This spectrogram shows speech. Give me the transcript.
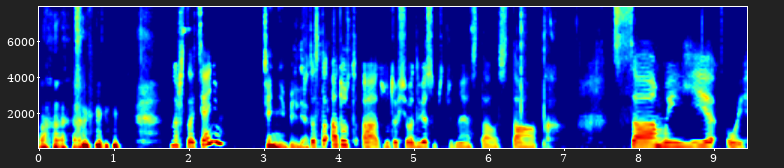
Ну что, тянем? Тяни билет. А тут, а, тут всего две, собственно, осталось. Так. Самые, ой,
